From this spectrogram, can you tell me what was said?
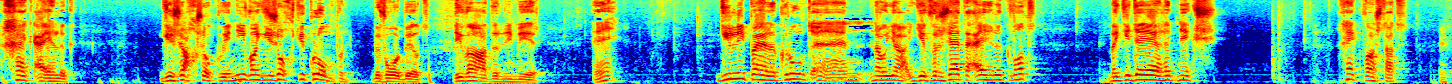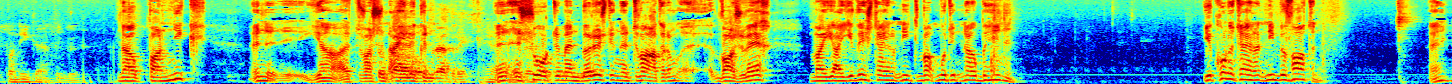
gek eigenlijk. Je zag ze ook weer niet, want je zocht je klompen, bijvoorbeeld. Die waren er niet meer. hè? Die liep eigenlijk rond en, en, nou ja, je verzette eigenlijk wat. Maar je deed eigenlijk niks. Gek was dat. Echt paniek eigenlijk dus. Nou, paniek. En, ja, het was dan eigenlijk een, een, een soort met berusting. Het water eh, was weg. Maar ja, je wist eigenlijk niet, wat moet ik nou beginnen? Je kon het eigenlijk niet bevatten. Hè?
